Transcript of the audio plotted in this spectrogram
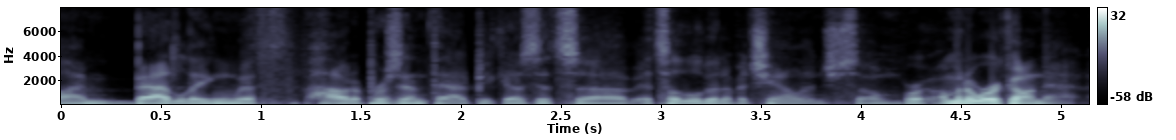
I'm battling with how to present that because it's uh, it's a little bit of a challenge. So I'm going to work on that.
